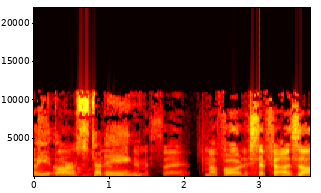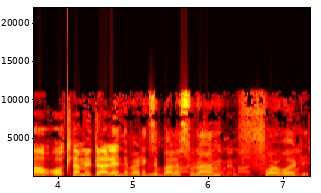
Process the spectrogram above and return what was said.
We are studying in the writings of Baal HaSulam, foreword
